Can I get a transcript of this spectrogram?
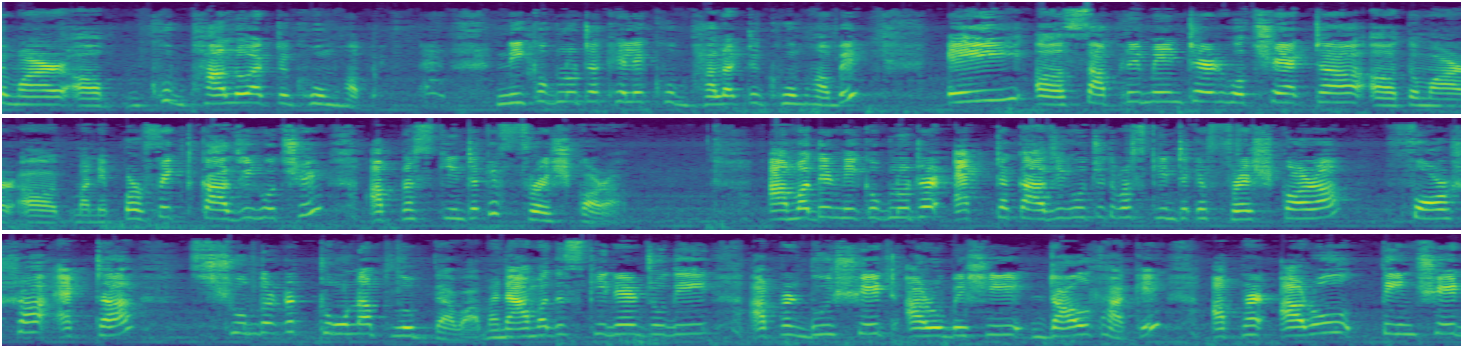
তোমার খুব ভালো একটা ঘুম হবে। নিকোগ্লোটা খেলে খুব ভালো একটা ঘুম হবে। এই সাপ্লিমেন্টের হচ্ছে একটা তোমার মানে পারফেক্ট কাজই হচ্ছে আপনার স্কিনটাকে ফ্রেশ করা। আমাদের নিকোগ্লোটার একটা কাজই হচ্ছে তোমার স্কিনটাকে ফ্রেশ করা, ফর্সা একটা সুন্দর একটা টোন আপ লুক দেওয়া। মানে আমাদের স্কিনের যদি আপনার দুই শেড আরও বেশি ডাল থাকে, আপনার আরও তিন শেড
